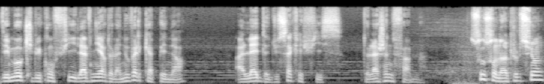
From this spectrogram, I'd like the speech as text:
des mots qui lui confient l'avenir de la nouvelle Capena, à l'aide du sacrifice de la jeune femme. Sous son impulsion,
